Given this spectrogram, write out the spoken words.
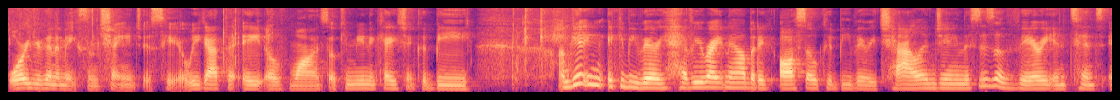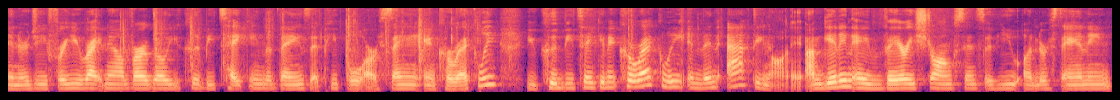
or you're going to make some changes here. We got the eight of wands. So communication could be I'm getting it could be very heavy right now, but it also could be very challenging. This is a very intense energy for you right now, Virgo. You could be taking the things that people are saying incorrectly. You could be taking it correctly and then acting on it. I'm getting a very strong sense of you understanding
